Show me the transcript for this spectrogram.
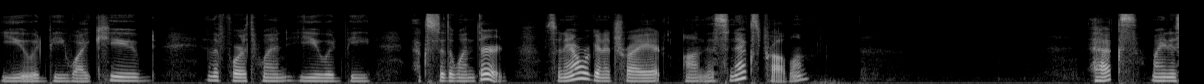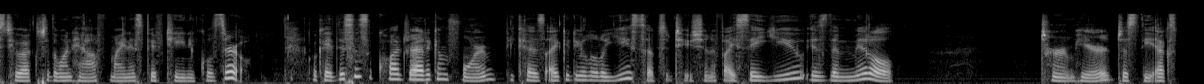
u would be y cubed. And the fourth one, u would be x to the 1 third. So now we're going to try it on this next problem. x minus 2x to the 1 half minus 15 equals 0. Okay, this is a quadratic in form because I could do a little u substitution. If I say u is the middle term here, just the x,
